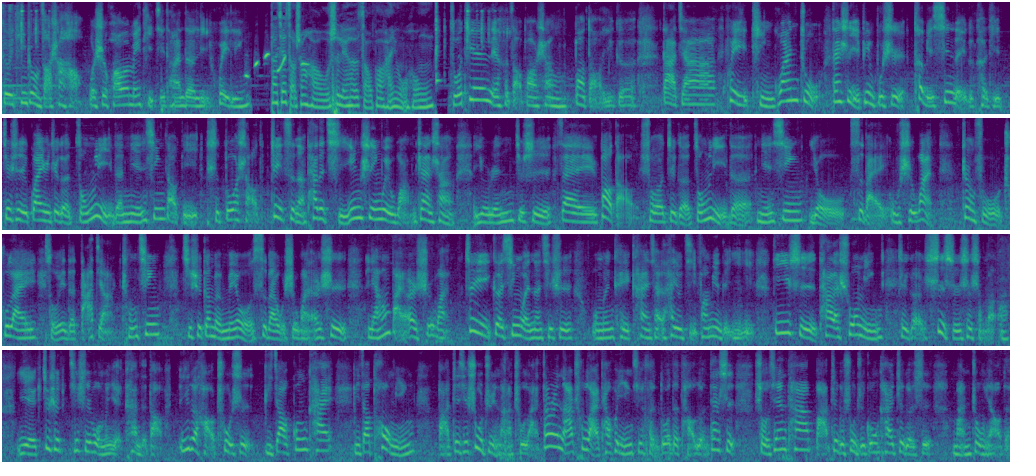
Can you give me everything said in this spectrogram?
各位听众，早上好，我是华文媒体集团的李慧玲。大家早上好，我是联合早报韩永红。昨天联合早报上报道一个大家会挺关注，但是也并不是特别新的一个课题，就是关于这个总理的年薪到底是多少的。这次呢，它的起因是因为网站上有人就是在报道说，这个总理的年薪有四百五十万。政府出来所谓的打假澄清，其实根本没有四百五十万，而是两百二十万。这个新闻呢，其实我们可以看一下，它有几方面的意义。第一是它来说明这个事实是什么啊，也就是其实我们也看得到一个好处是比较公开、比较透明，把这些数据拿出来。当然拿出来它会引起很多的讨论，但是首先他把这个数据公开，这个是蛮重要的。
